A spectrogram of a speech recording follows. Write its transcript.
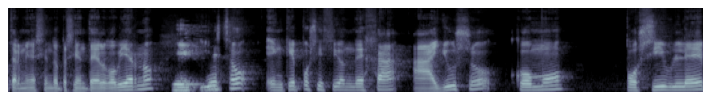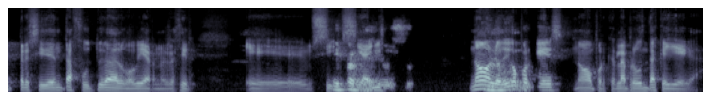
termine siendo presidente del gobierno. ¿Y eso en qué posición deja a Ayuso como posible presidenta futura del gobierno? Es decir, eh, si, Ayuso... No, lo digo porque es. No, porque es la pregunta que llega.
